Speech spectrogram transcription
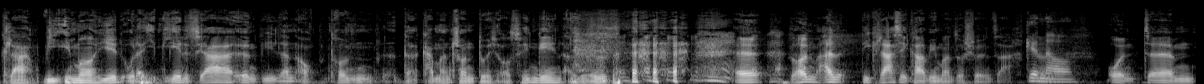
klar, wie immer, jed oder jedes Jahr irgendwie dann auch draußen, da kann man schon durchaus hingehen. Also äh, sollen alle die Klassiker, wie man so schön sagt. Genau. Ne? Und ähm,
